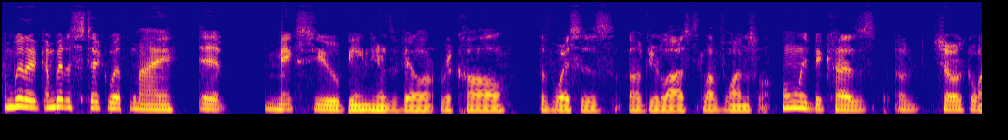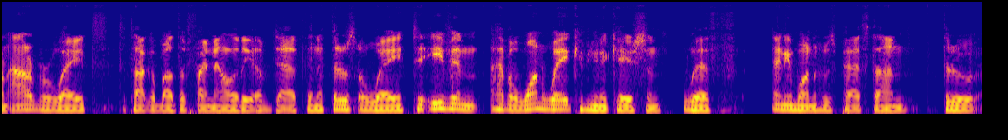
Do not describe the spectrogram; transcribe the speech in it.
I'm gonna I'm gonna stick with my. It makes you being near the veil recall the voices of your lost loved ones, only because of Jo going out of her way to talk about the finality of death, and if there's a way to even have a one-way communication with anyone who's passed on through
